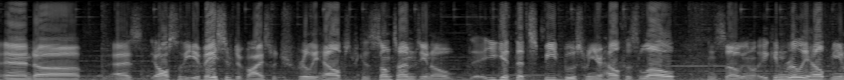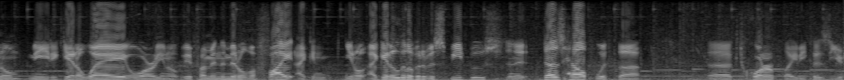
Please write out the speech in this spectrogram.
and uh, as also the evasive device, which really helps because sometimes you know you get that speed boost when your health is low, and so you know it can really help you know me to get away, or you know if I'm in the middle of a fight, I can you know I get a little bit of a speed boost, and it does help with uh, uh, corner play because you're,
